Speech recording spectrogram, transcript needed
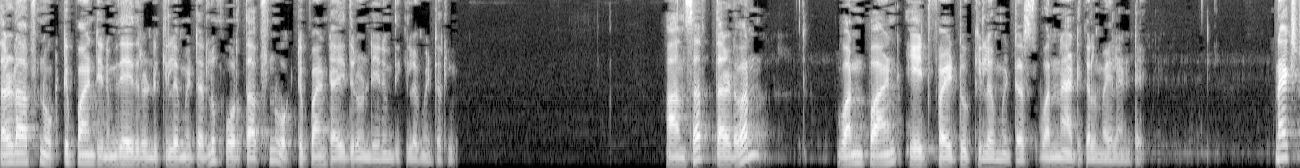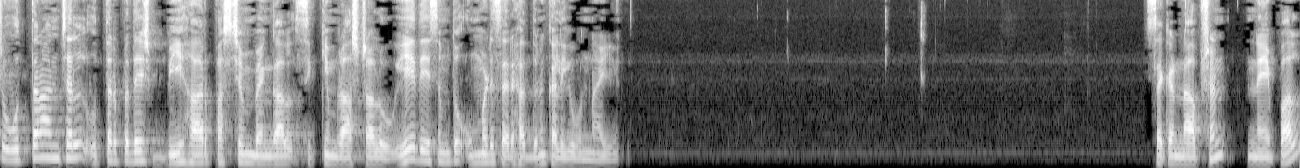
థర్డ్ ఆప్షన్ ఒకటి పాయింట్ ఎనిమిది ఐదు రెండు కిలోమీటర్లు. ఫోర్త్ ఆప్షన్ ఒకటి పాయింట్ ఐదు రెండు ఎనిమిది కిలోమీటర్లు. Answer third one one point eight five two kilometres one nautical mile అంటే. నెక్స్ట్ ఉత్తరాంచల్ ఉత్తరప్రదేశ్ బీహార్ పశ్చిమ బెంగాల్ సిక్కిం రాష్ట్రాలు ఏ దేశంతో ఉమ్మడి సరిహద్దును కలిగి ఉన్నాయి? సెకండ్ ఆప్షన్ నేపాల్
